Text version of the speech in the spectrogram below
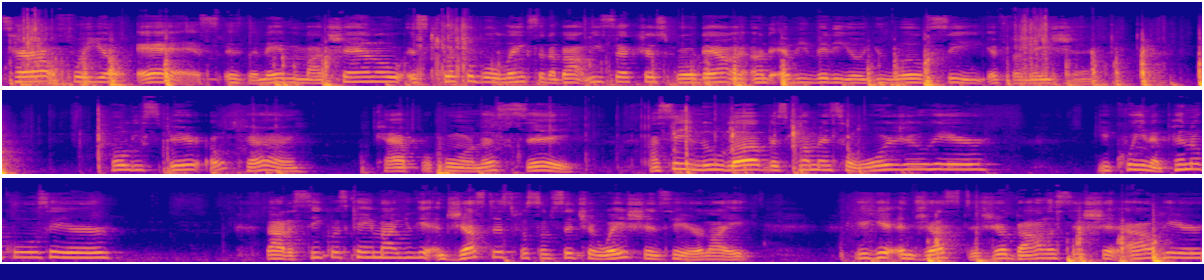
Tarot for Your Ass is the name of my channel. It's clickable links in About Me section. Scroll down and under every video you will see information. Holy Spirit, okay. Capricorn, let's see. I see new love is coming towards you here. You Queen of Pentacles here. A lot of secrets came out. You getting justice for some situations here. Like, you're getting justice. You're balancing shit out here.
